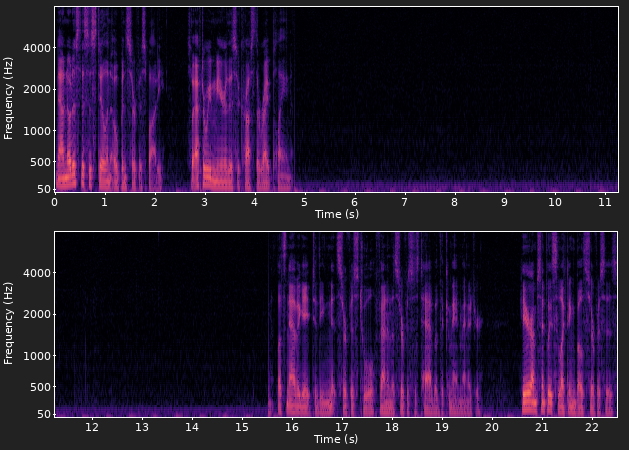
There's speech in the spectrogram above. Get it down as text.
Now notice this is still an open surface body, so after we mirror this across the right plane, let's navigate to the Knit Surface tool found in the Surfaces tab of the Command Manager. Here I'm simply selecting both surfaces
